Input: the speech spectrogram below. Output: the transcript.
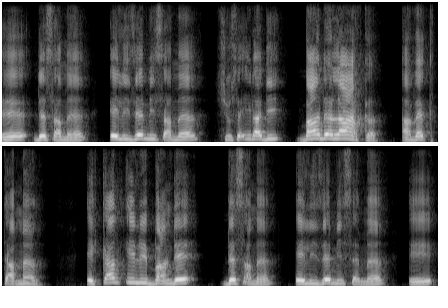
euh, de sa main, Élisée mit sa main sur ce. Il a dit, bande l'arc avec ta main. Et quand il lui bandait de sa main, Élisée mit ses mains et,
